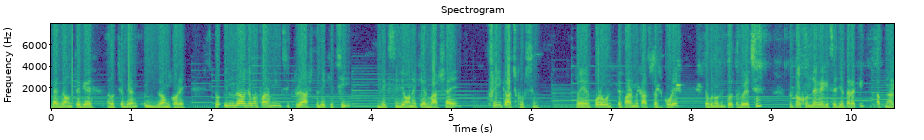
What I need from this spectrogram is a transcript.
ব্যাকগ্রাউন্ড থেকে হচ্ছে বিলং করে। তো ইনরাও যখন ফার্মিং সেক্টরে আসতে দেখেছি, দেখছি যে অনেকের বাসায় ফ্রি কাজ করছেন। তো এর পরবর্তীতে ফার্মে কাজ টাজ করে যখন অভিজ্ঞতা হয়েছে, তো তখন দেখা গেছে যে তারা কি আপনার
